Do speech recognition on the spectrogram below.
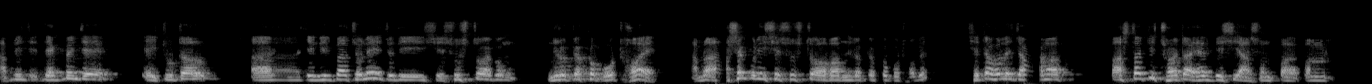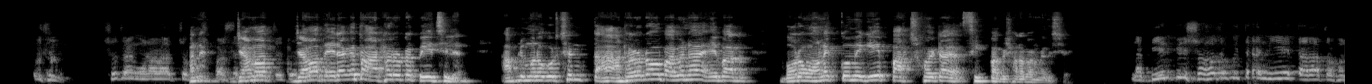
আপনি যে, দেখবেন যে এই টোটাল যে নির্বাচনে যদি সে সুষ্ঠু এবং নিরপেক্ষ ভোট হয় আমরা আশা করি সে সুষ্ঠু অবাধ নিরপেক্ষ ভোট হবে। সেটা হলে জামাত পাঁচটা কি ছয়টা এর বেশি আসন পাওয়ার সুতরাং ওনারা মানে জামাত জামাত এর আগে তো আঠারোটা পেয়েছিলেন। আপনি মনে করছেন তা আঠারোটাও পাবে না এবার বরং অনেক কমে গিয়ে পাঁচ ছয়টা সিট পাবে সারা বাংলাদেশে। না বিএনপির সহযোগিতা নিয়ে তারা তখন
